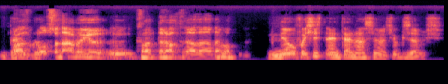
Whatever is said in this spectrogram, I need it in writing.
Ben, Bolsonaro'yu e, kanatları altına alan adam o. Neofaşist Enternasyonel çok güzelmiş.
